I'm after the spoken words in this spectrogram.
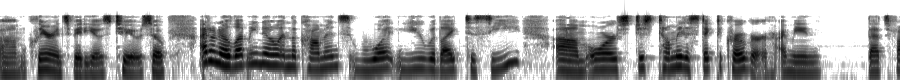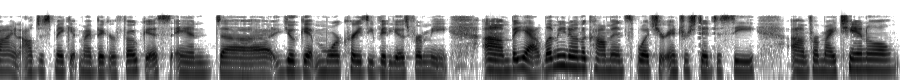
um, clearance videos too. So I don't know. Let me know in the comments what you would like to see, um, or just tell me to stick to Kroger. I mean, that's fine. I'll just make it my bigger focus and uh, you'll get more crazy videos from me. Um, but yeah, let me know in the comments what you're interested to see um, from my channel,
